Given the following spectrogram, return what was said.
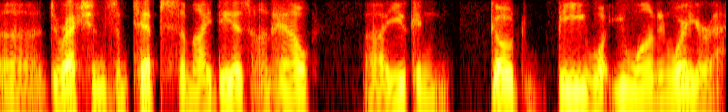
uh, directions, some tips, some ideas on how uh, you can go be what you want and where you're at,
